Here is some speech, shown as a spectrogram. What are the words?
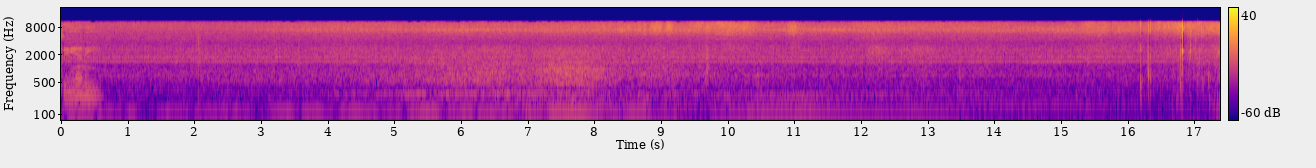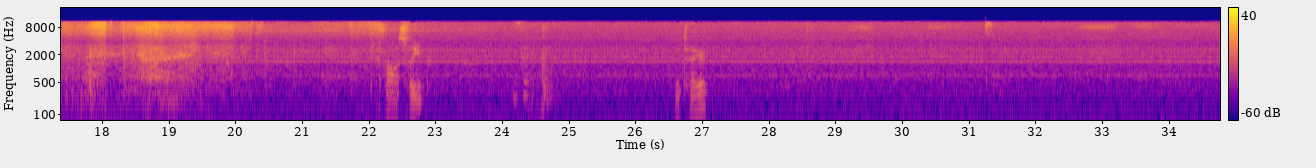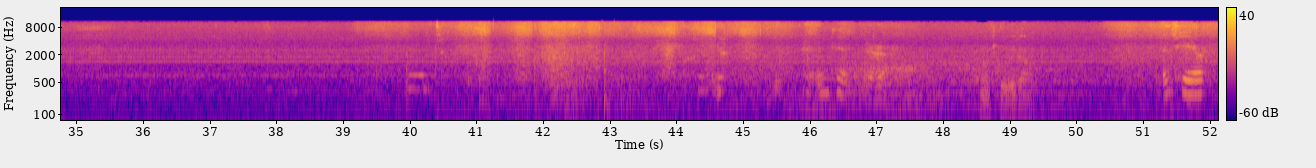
Danny. Fall asleep? You tired? Why don't you go lay down? here.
